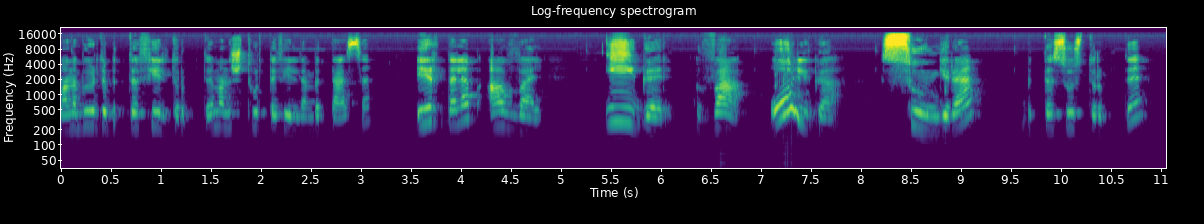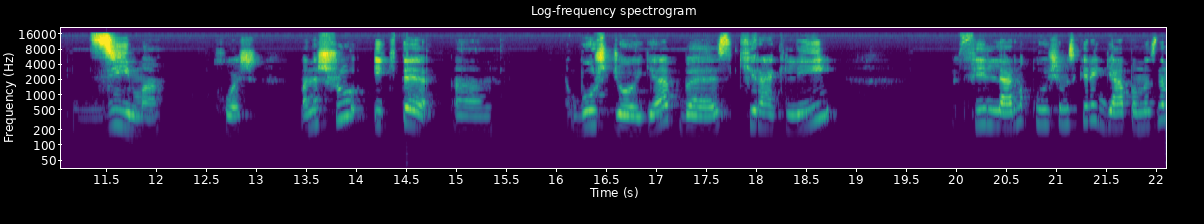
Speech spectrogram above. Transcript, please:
mana bu yerda bitta fe'l turibdi mana shu to'rtta fe'ldan bittasi. Ertalab avval igor va olga so'ngra bitta so'z turibdi dima. Xo'sh mana shu ikkita e, bo'sh joyga biz kerakli fe'llarni qo'yishimiz kerak gapimizni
